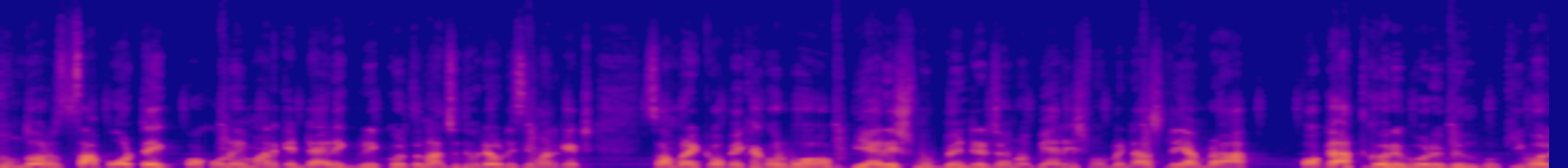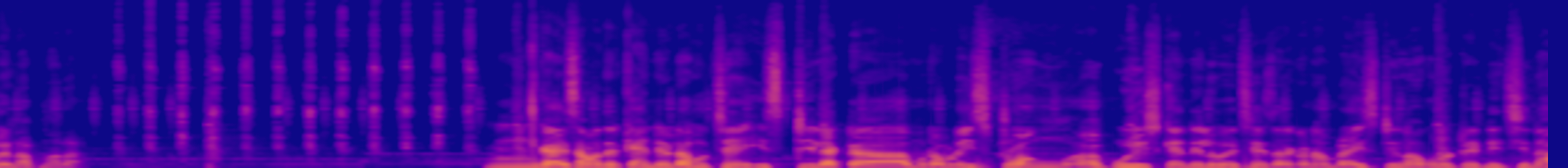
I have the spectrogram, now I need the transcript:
সুন্দর সাপোর্টে কখনোই মার্কেট ডাইরেক্ট ব্রেক করতো না। যদি ওটা ওটিসি মার্কেট সো আমরা একটু অপেক্ষা করব বিয়ারিশ মুভমেন্টের জন্য। বিয়ারিশ মুভমেন্ট আসলেই আমরা পকাত করে ভরে ফেলব। কি বলেন আপনারা? গাইস আমাদের ক্যান্ডেলটা হচ্ছে স্টিল একটা মোটামুটি স্ট্রং বুলিশ ক্যান্ডেল হয়েছে, যার কারণে আমরা স্টিল নাও কোনো ট্রেড নিচ্ছি না।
